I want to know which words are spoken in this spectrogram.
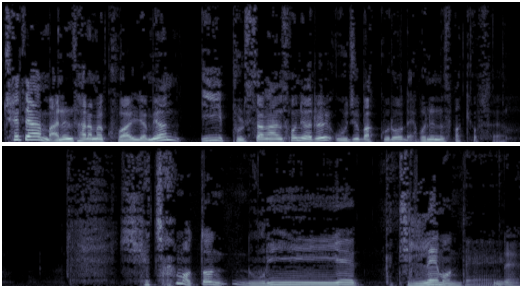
최대한 많은 사람을 구하려면 이 불쌍한 소녀를 우주 밖으로 내보내는 수밖에 없어요. 이게 참 어떤 우리의 그 딜레머인데 네.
